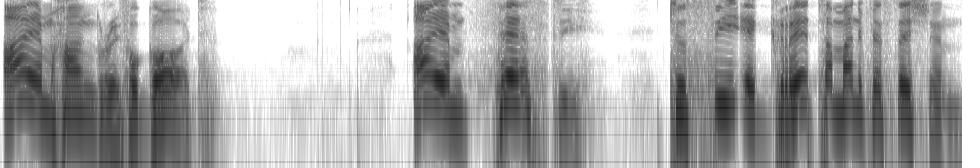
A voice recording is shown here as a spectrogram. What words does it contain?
I am hungry for God. I am thirsty to see a greater manifestation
